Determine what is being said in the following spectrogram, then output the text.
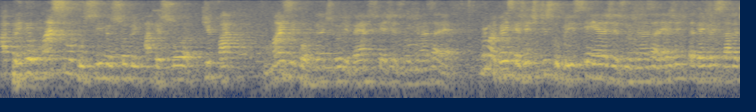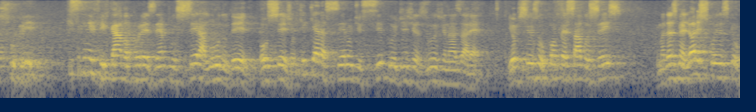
aprender o máximo possível sobre a pessoa de fato mais importante do universo, que é Jesus de Nazaré. E uma vez que a gente descobrisse quem era Jesus de Nazaré, a gente também precisava descobrir o que significava, por exemplo, ser aluno dele, ou seja, o que era ser um discípulo de Jesus de Nazaré. E eu preciso confessar a vocês que uma das melhores coisas que eu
